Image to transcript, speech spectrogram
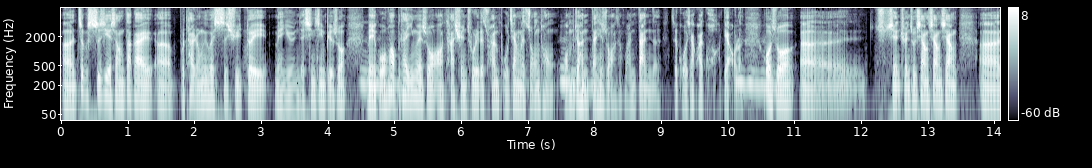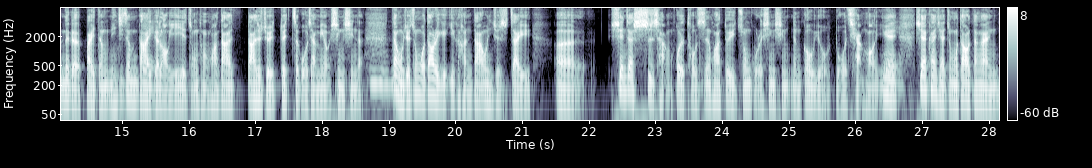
呃，这个世界上大概呃不太容易会失去对美元的信心。比如说美国的话，不太因为说哦，他选出了一个川普这样的总统，我们就很担心说啊，完蛋了，这国家快垮掉了。或者说呃，选选出像像像呃那个拜登年纪这么大一个老爷爷总统的话，大家大家就觉得对这个国家没有信心的。但我觉得中国到了一个一个很大的问题，就是在于呃。现在市场或者投资人的话，对于中国的信心能够有多强哈？因为现在看起来中国大陆当然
